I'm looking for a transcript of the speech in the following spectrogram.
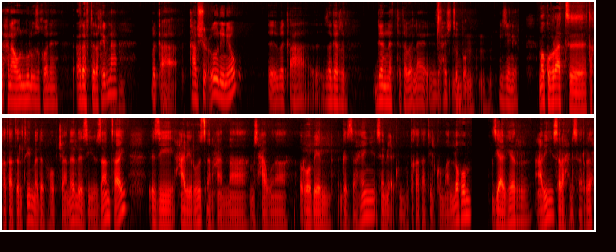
ንሕና እውን ሙሉእ ዝኾነ ዕረፍቲ ረኺብና በቃ ካብ ሽዑ ንኔው በቃ ዘገርም ገነት ተተበልናዮ ዝሐሽ ጽቡቅ ግዜ ነይሩ። እሞ ክቡራት ተኸታተልቲ መደብ ሆፕ ቻነል እዚ እዩ ዛንታይ እዚ ሓቢሩ ዝጸንሓና ምስ ሓውና ሮቤል ገዛሀኝ ሰሚዕኩም ተኸታቲልኩም ኣለኹም። እግዚኣብሔር ዓብዪ ስራሕ ድሰርሕ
